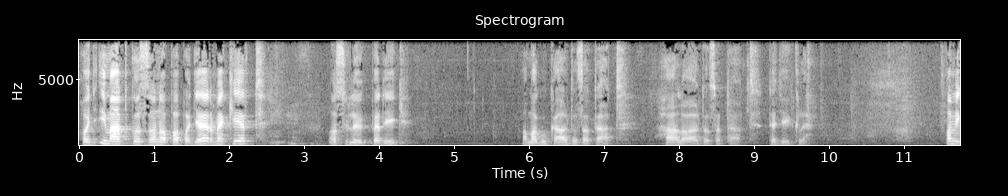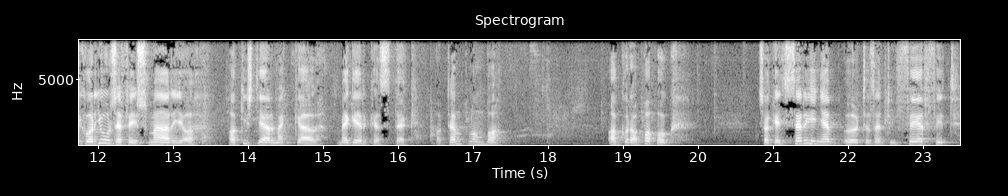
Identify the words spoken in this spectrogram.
hogy imádkozzon a papa gyermekért, a szülők pedig a maguk áldozatát, hála áldozatát tegyék le. Amikor József és Mária a kisgyermekkel megérkeztek a templomba, akkor a papok csak egy szerényebb öltözetű férfit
